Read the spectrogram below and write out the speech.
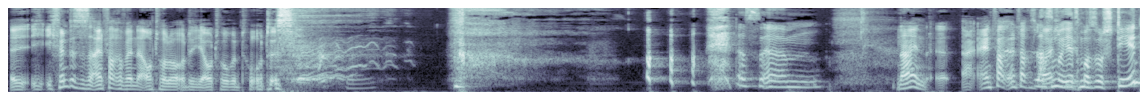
ich, ich finde, es ist einfacher, wenn der Autor oder die Autorin tot ist. das, ähm, Nein, äh, einfach, einfaches Lassen Beispiel. wir jetzt mal so stehen.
